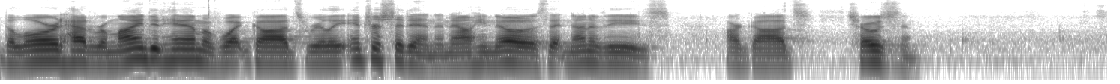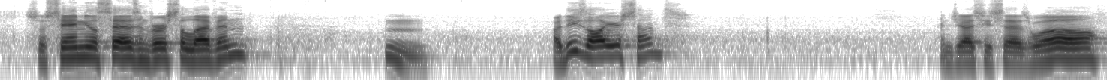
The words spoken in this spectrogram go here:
The Lord had reminded him of what God's really interested in, and now he knows that none of these are God's chosen. So Samuel says in verse 11, Hmm, are these all your sons? And Jesse says, Well,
